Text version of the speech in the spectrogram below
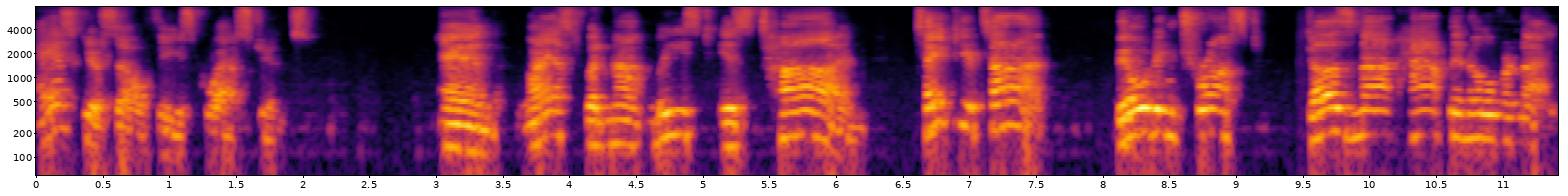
Ask yourself these questions. And last but not least is time. Take your time. Building trust does not happen overnight.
